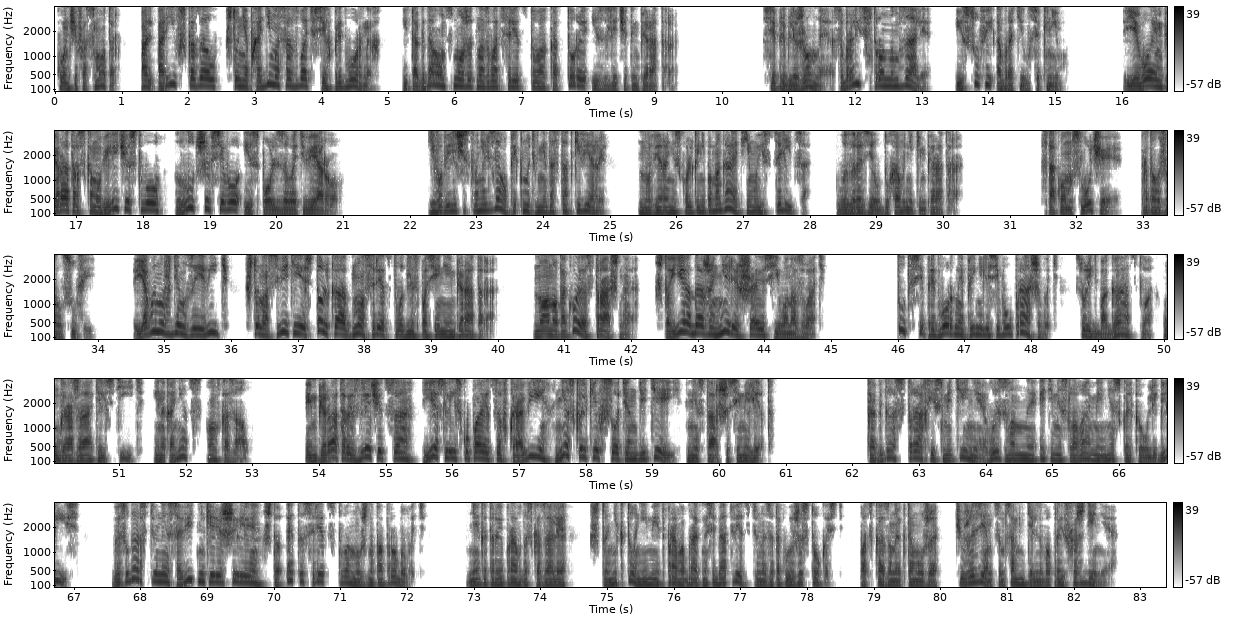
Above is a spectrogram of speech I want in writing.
Кончив осмотр, Аль-Ариф сказал, что необходимо созвать всех придворных, и тогда он сможет назвать средство, которое излечит императора. Все приближенные собрались в тронном зале, и Суфий обратился к ним. Его императорскому величеству лучше всего использовать веру. Его величество нельзя упрекнуть в недостатке веры, но вера нисколько не помогает ему исцелиться, возразил духовник императора. В таком случае, продолжал Суфий, я вынужден заявить, что на свете есть только одно средство для спасения императора. Но оно такое страшное, что я даже не решаюсь его назвать. Тут все придворные принялись его упрашивать, сулить богатство, угрожать и льстить, и, наконец, он сказал. Император излечится, если искупается в крови нескольких сотен детей, не старше семи лет. Когда страх и смятение, вызванные этими словами, несколько улеглись, государственные советники решили, что это средство нужно попробовать. Некоторые, правда, сказали, что никто не имеет права брать на себя ответственность за такую жестокость, подсказанную к тому же чужеземцам сомнительного происхождения.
